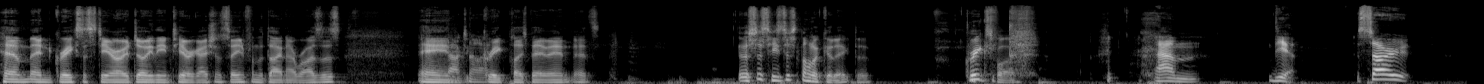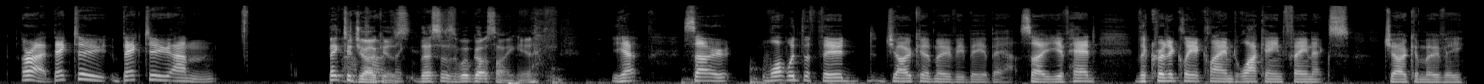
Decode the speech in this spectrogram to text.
him and Greg Sestero doing the interrogation scene from The Dark Knight Rises, and. Greg plays Batman. It's it's just he's just not a good actor. Greg's fine. Um, yeah. So, all right, back to back to um, Back to I'm trying to Jokers. This is we've got something here. yeah. So, what would the third Joker movie be about? So, you've had the critically acclaimed Joaquin Phoenix Joker movie.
